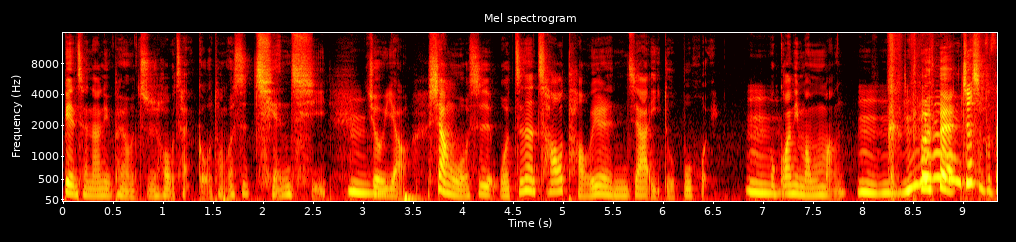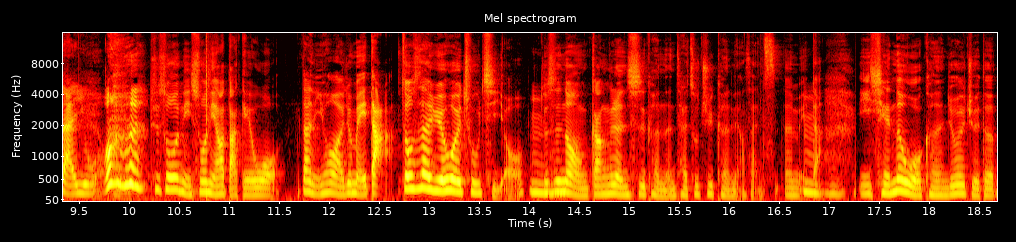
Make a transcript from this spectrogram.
变成男女朋友之后才沟通，而是前期嗯就要。像我是我真的超讨厌人家已读不回，嗯我管你忙不忙，嗯嗯，对不对？就是不在意我。就说你说你要打给我，但你后来就没打，都是在约会初期哦，嗯就是那种刚认识，可能才出去可能两三次，但是没打。嗯以前的我可能就会觉得，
